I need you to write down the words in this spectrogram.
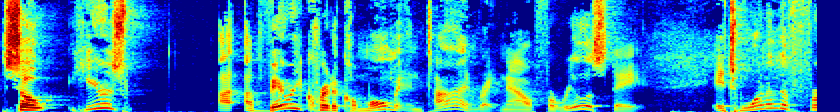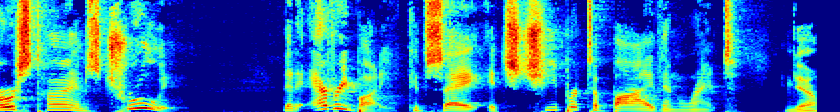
So here's a, a very critical moment in time right now for real estate. It's one of the first times, truly, that everybody could say it's cheaper to buy than rent Yeah.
